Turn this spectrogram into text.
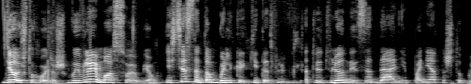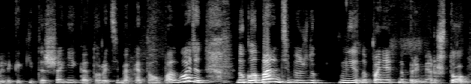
Делай, что хочешь, выявляй массовый объем. Естественно, там были какие-то ответвленные задания, понятно, что были какие-то шаги, которые тебя к этому подводят, но глобально тебе нужно понять, например, что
